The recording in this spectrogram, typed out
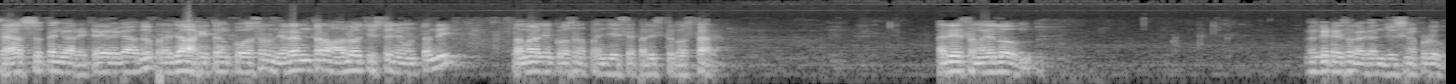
శాశ్వతంగా రిటైర్ కాదు. ప్రజాహితం కోసం నిరంతరం ఆలోచిస్తూనే ఉంటుంది. సమాజం కోసం పనిచేసే పరిస్థితికి వస్తారు. అదే సమయంలో వెంకటేశ్వర గారిని చూసినప్పుడు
